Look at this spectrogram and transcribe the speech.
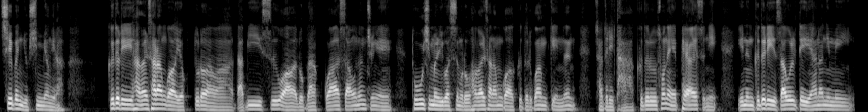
760명이라. 그들이 하갈 사람과 역두라와 나비스와 노닥과 싸우는 중에 도우심을 입었으므로 하갈 사람과 그들과 함께 있는 자들이 다 그들의 손에 패하였으니 이는 그들이 싸울 때에 하나님이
